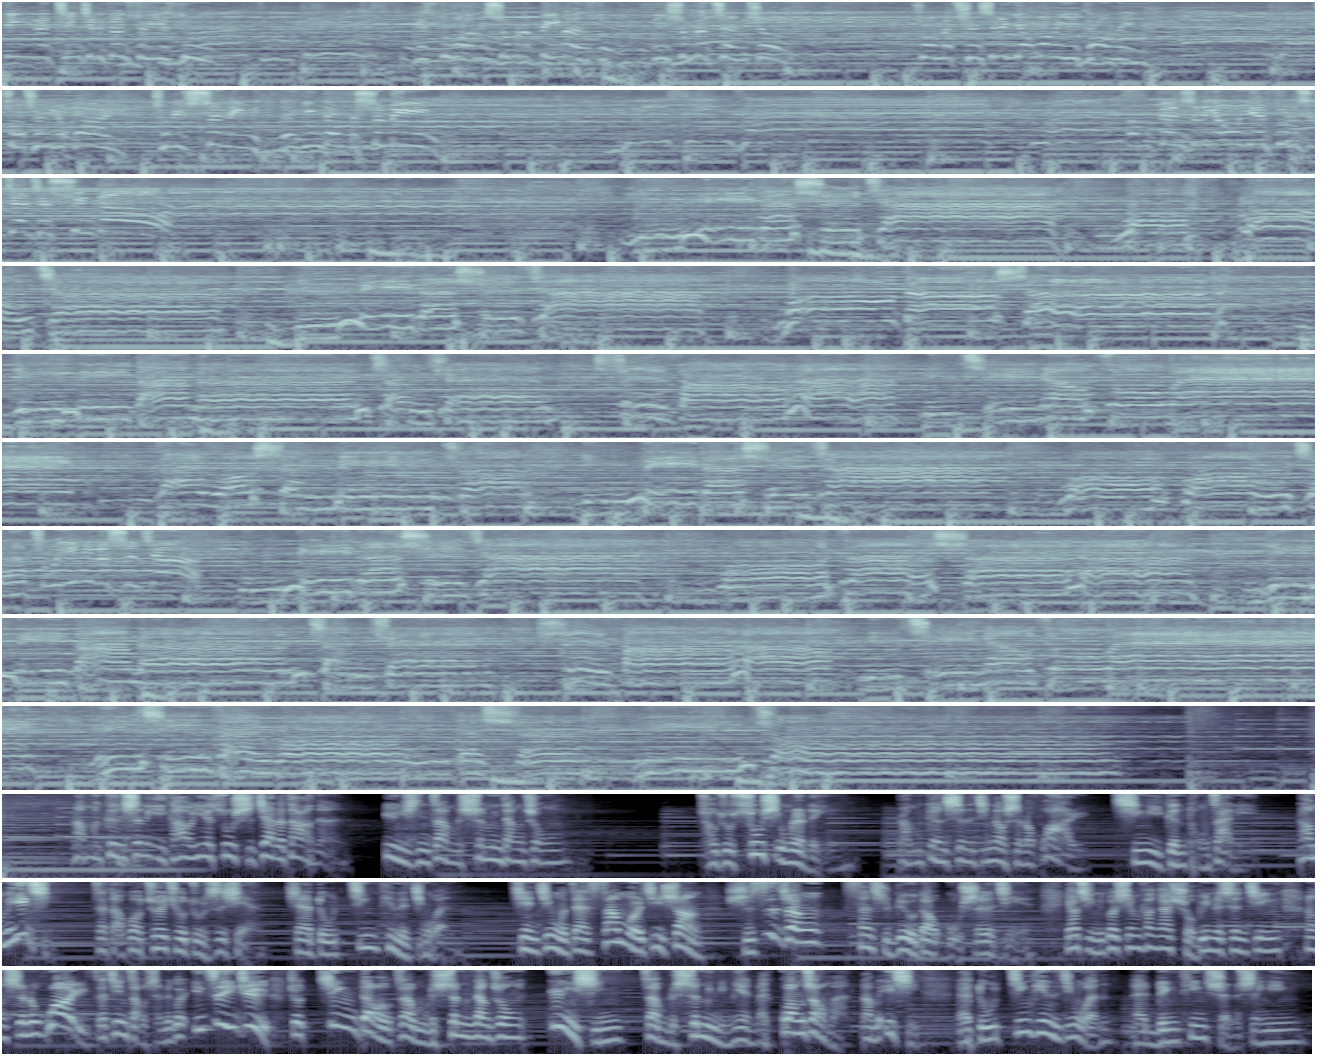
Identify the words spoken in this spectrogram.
定义的紧紧的跟随耶稣。耶稣啊，你是我们的避难所，你是我们的拯救，让我们全心的仰望依靠你。抓住你的话语，求你圣灵来引导我们的生命。让我们更深的仰望耶稣的十架，来宣告。你的十架，我活着；因你的十架，我的神；因你大能掌权，释放你奇妙作为，在我生命中。因你的施加，我活着；主因你的施加，因你的施加，我的神，因你大能掌权，释放你奇妙作为，运行在我的生命中，让我们更深的依靠耶稣十架的大能，运行在我们生命当中，求主苏醒我们的灵，让我们更深的进到神的话语、心意跟同在里。让我们一起在祷告追求主之前，现在读今天的经文。今天经文在撒母耳记上十四章三十六到五十二节，邀请你能够先翻开手边的圣经，让神的话语在今天早晨能够一字一句就进到在我们的生命当中运行，在我们的生命里面来光照满。让我们一起来读今天的经文，来聆听神的声音。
